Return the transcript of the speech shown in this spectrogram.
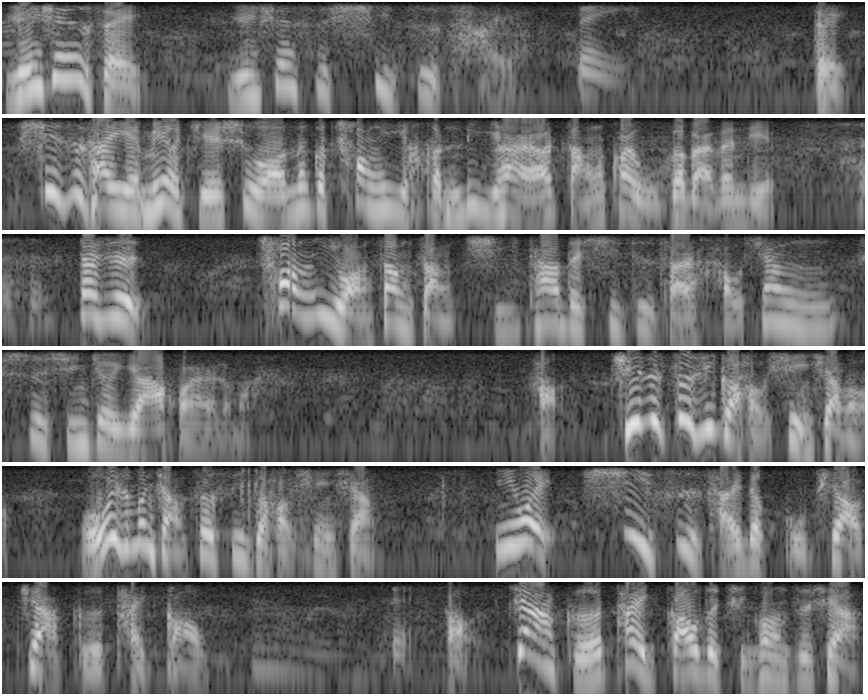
原先是谁？原先是细制材啊。对，对，细制材也没有结束哦，那个创意很厉害，啊，涨了快五个百分点。但是创意往上涨，其他的细制材好像四星就压回来了嘛。好，其实这是一个好现象哦。我为什么讲这是一个好现象？因为细制材的股票价格太高。嗯，对。好，价格太高的情况之下，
